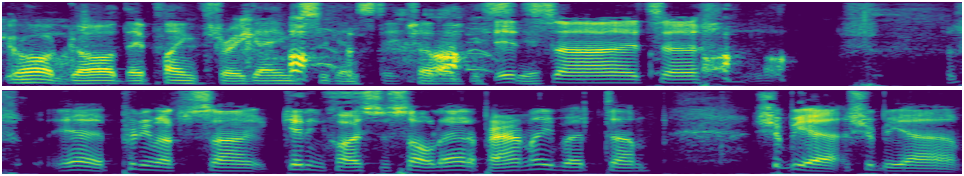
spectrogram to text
god! Oh god, they're playing three games against each other this year. It's uh, it's a yeah, pretty much uh, getting close to sold out apparently, but um, should be a should be a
